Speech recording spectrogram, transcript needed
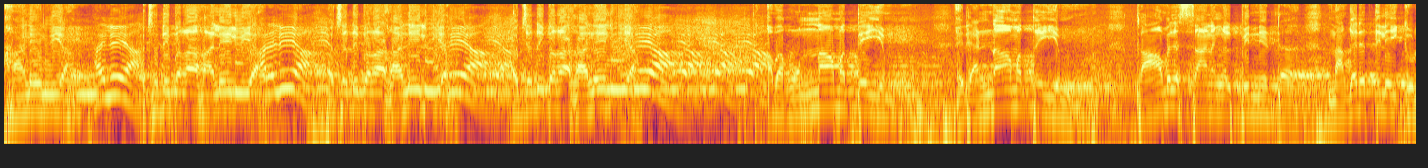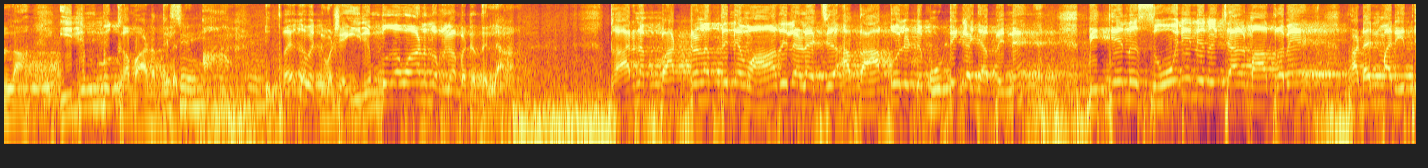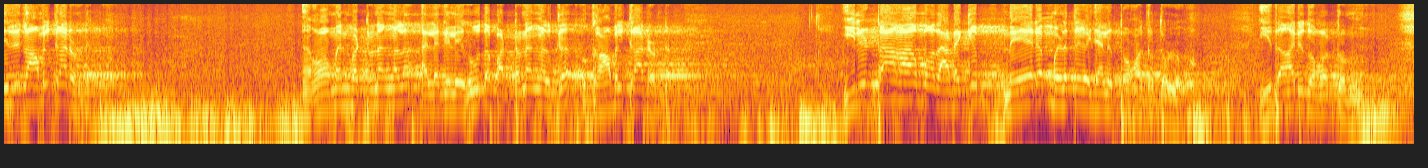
ഹാലേലുയ അവർ ഒന്നാമത്തെയും രണ്ടാമത്തെയും കാവൽ സ്ഥാനങ്ങൾ പിന്നിട്ട് നഗരത്തിലേക്കുള്ള ഇരുമ്പ് കവാടത്തിൽ. ഇത്രയൊക്കെ പറ്റും. പക്ഷെ ഇരുമ്പ് കവാടം തുറക്കാൻ പറ്റത്തില്ല. കാരണം പട്ടണത്തിന്റെ വാതിലടച്ച് ആ താക്കോലിട്ട് പൂട്ടിക്കഴിഞ്ഞാൽ പിന്നെ പിറ്റേന്ന് സൂര്യൻ എതിച്ചാൽ മാത്രമേ ഭടന്മാർ ഇതിൽ കാവൽക്കാരുണ്ട്. റോമൻ പട്ടണങ്ങൾ അല്ലെങ്കിൽ യഹൂദ പട്ടണങ്ങൾക്ക് കാവൽക്കാരുണ്ട്. ഇരുട്ടാകുമ്പോൾ അത് അടയ്ക്കും നേരം വെളുത്ത് കഴിഞ്ഞാൽ തുറക്കത്തുള്ളൂ. ഇതാര് തുറക്കും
